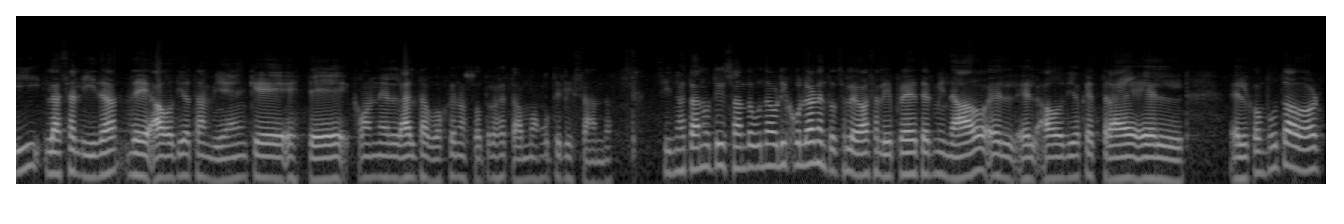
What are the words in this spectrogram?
y la salida de audio también que esté con el altavoz que nosotros estamos utilizando si no están utilizando un auricular, entonces le va a salir predeterminado el, audio que trae el, computador.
